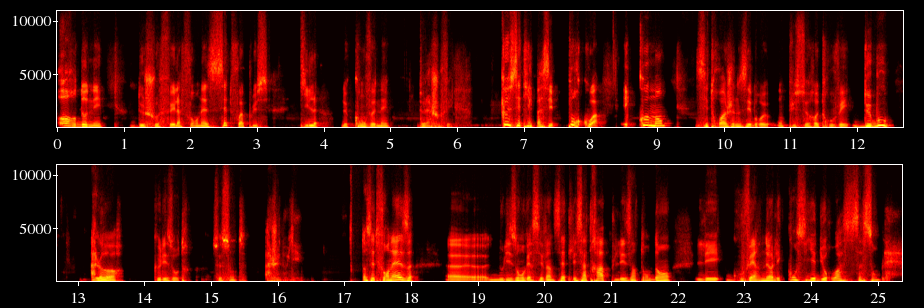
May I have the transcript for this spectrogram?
ordonner de chauffer la fournaise sept fois plus qu'il ne convenait de la chauffer. Que s'est-il passé? Pourquoi? Et comment ces trois jeunes Hébreux ont pu se retrouver debout alors que les autres se sont agenouillés? Dans cette fournaise, euh, nous lisons verset 27, les satrapes, les intendants, les gouverneurs, les conseillers du roi s'assemblèrent.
